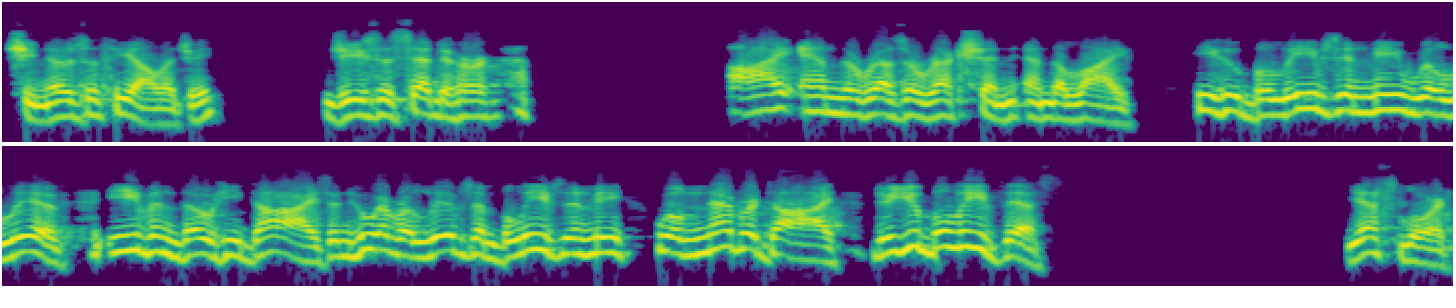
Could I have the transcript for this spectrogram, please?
She knows the theology. Jesus said to her, I am the resurrection and the life. He who believes in me will live even though he dies, and whoever lives and believes in me will never die. Do you believe this? Yes, Lord,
